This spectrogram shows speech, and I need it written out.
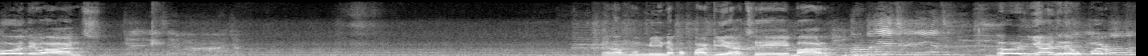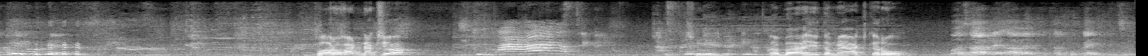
ઓ દેવાંશ. એના મમ્મી ને પપ્પા ગયા છે બહાર અહીંયા જ રે ઉપર. વારો કાઢી નાખશો? શું? બસ તમે આ જ કરો. બસ, હવે હવે તો ફૂંકાઈ ગયું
